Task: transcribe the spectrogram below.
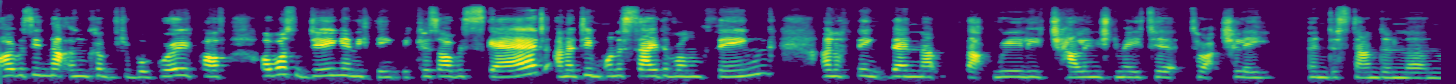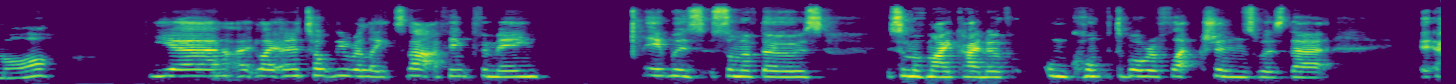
I was in that uncomfortable group of I wasn't doing anything because I was scared and I didn't want to say the wrong thing. And I think then that that really challenged me to to actually understand and learn more. Yeah, I, like I totally relate to that. I think for me, it was some of those, some of my kind of uncomfortable reflections was that it,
